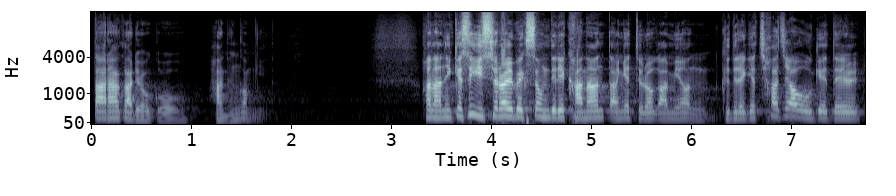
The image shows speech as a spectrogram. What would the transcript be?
따라가려고 하는 겁니다. 하나님께서 이스라엘 백성들이 가나안 땅에 들어가면 그들에게 찾아오게 될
